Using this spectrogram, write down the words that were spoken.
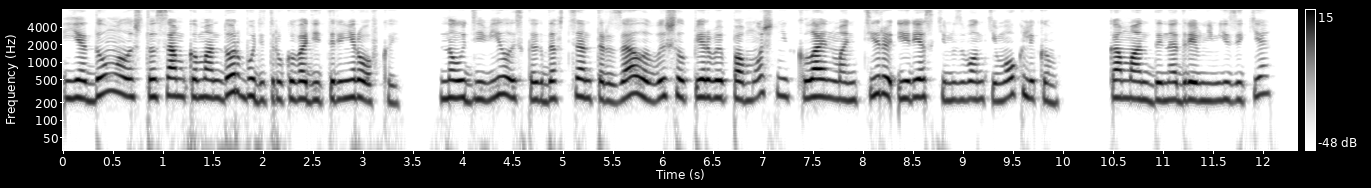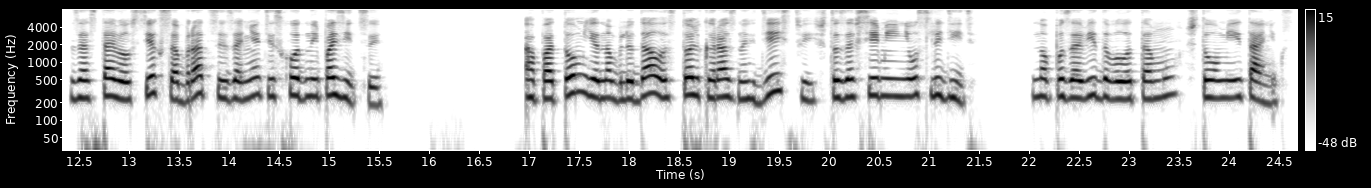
Я думала, что сам командор будет руководить тренировкой, но удивилась, когда в центр зала вышел первый помощник Клайн Монтира и резким звонким окликом, командой на древнем языке, заставил всех собраться и занять исходные позиции. А потом я наблюдала столько разных действий, что за всеми и не уследить, но позавидовала тому, что умеет Аникс.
